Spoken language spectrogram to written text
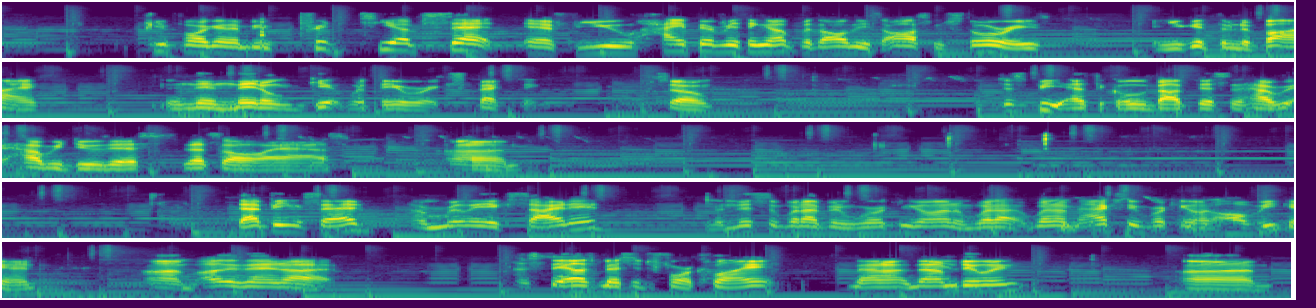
people are going to be pretty upset if you hype everything up with all these awesome stories and you get them to buy, and then they don't get what they were expecting. So just be ethical about this and how we, how we do this. That's all I ask. Um, that being said, I'm really excited, and this is what I've been working on, and what I, what I'm actually working on all weekend. Um, other than uh, a sales message for a client that, I, that I'm doing, um,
